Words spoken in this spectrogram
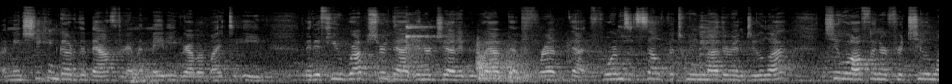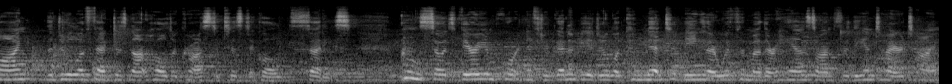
I mean, she can go to the bathroom and maybe grab a bite to eat, but if you rupture that energetic web that, that forms itself between mother and doula, too often or for too long, the doula effect does not hold across statistical studies. so it's very important if you're going to be a doula, commit to being there with the mother hands-on for the entire time.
